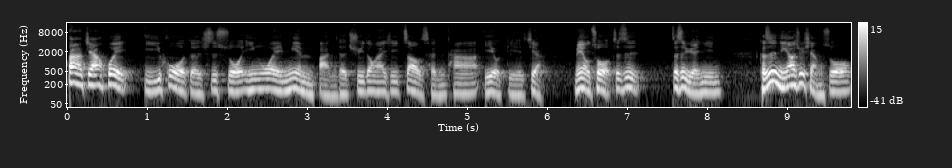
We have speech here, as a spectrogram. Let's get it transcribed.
大家会疑惑的是说，因为面板的驱动 IC 造成它也有跌价，没有错，这是这是原因。可是你要去想说，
